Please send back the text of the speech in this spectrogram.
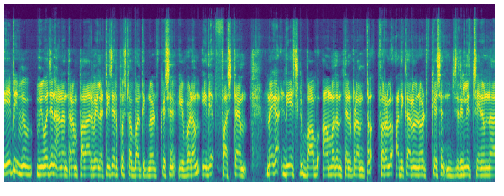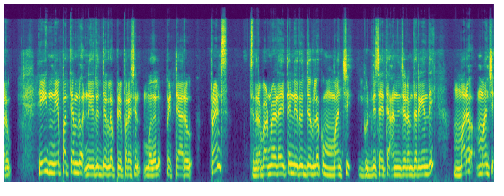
ఏపీ వి- విభజన అనంతరం పదహారు వేల టీచర్ పోస్టుల భర్తీకి నోటిఫికేషన్ ఇవ్వడం ఇదే ఫస్ట్ టైం. మెగా డిఎస్కి బాబు ఆమోదం తెలపడంతో త్వరలో అధికారులు నోటిఫికేషన్ రిలీజ్ చేయనున్నారు. ఈ నేపథ్యంలో నిరుద్యోగుల ప్రిపరేషన్ మొదలు పెట్టారు ఫ్రెండ్స్ చంద్రబాబు నాయుడు అయితే నిరుద్యోగులకు మంచి గుడ్ న్యూస్ అయితే అందించడం జరిగింది. మరో మంచి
